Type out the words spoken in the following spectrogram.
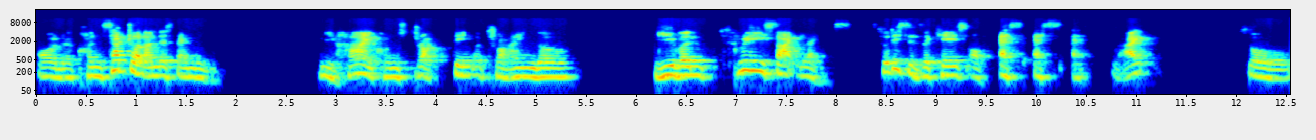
or the conceptual understanding behind constructing a triangle given three side lengths. So this is the case of SSS, right? So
